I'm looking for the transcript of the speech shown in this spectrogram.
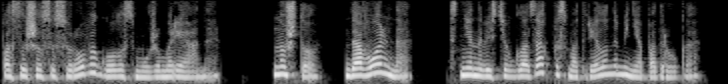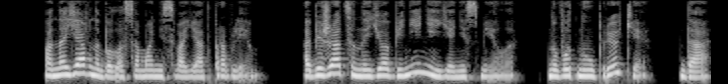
Послышался суровый голос мужа Марианы. Ну что, довольна? С ненавистью в глазах посмотрела на меня подруга. Она явно была сама не своя от проблем. Обижаться на ее обвинения я не смела. Но вот на упреки – да.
